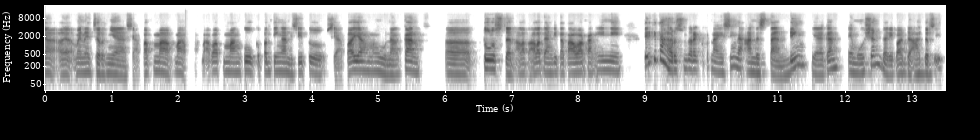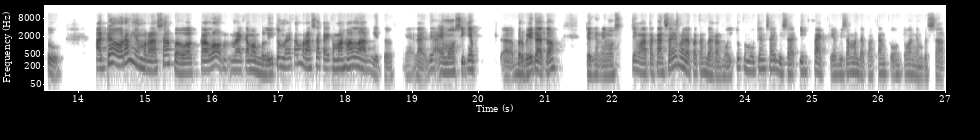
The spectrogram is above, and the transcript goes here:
ya eh, manajernya, siapa apa pemangku kepentingan di situ, siapa yang menggunakan eh, tools dan alat-alat yang kita tawarkan ini jadi kita harus recognizing dan understanding ya kan emotion daripada others itu. Ada orang yang merasa bahwa kalau mereka membeli itu mereka merasa kayak kemahalan gitu. Ya, nah, ini emosinya eh, berbeda toh dengan emosi mengatakan saya mendapatkan barangmu itu kemudian saya bisa impact ya bisa mendapatkan keuntungan yang besar.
